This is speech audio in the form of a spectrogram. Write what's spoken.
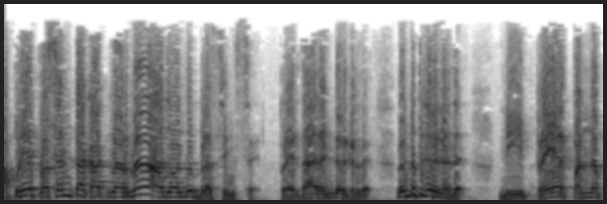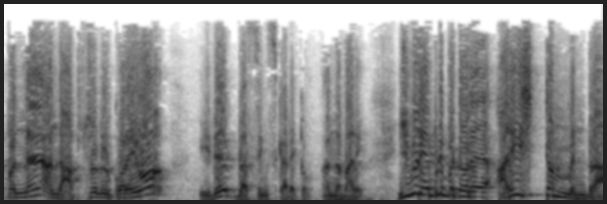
அப்படியே பிரசண்டா காட்டினார்னா அது வந்து பிளஸிங்ஸ் பிரேயர் தான். ரெண்டு இருக்கிறது. ரெண்டுத்துக்கு இருக்கிறது. நீ பிரேயர் பண்ண பண்ண அந்த அப்டிகல் குறையும். இது பிளஸிங்ஸ் கிடைக்கும். அந்த மாதிரி. இவர் எப்படிப்பட்டவர்? அரிஷ்டம் என்றா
